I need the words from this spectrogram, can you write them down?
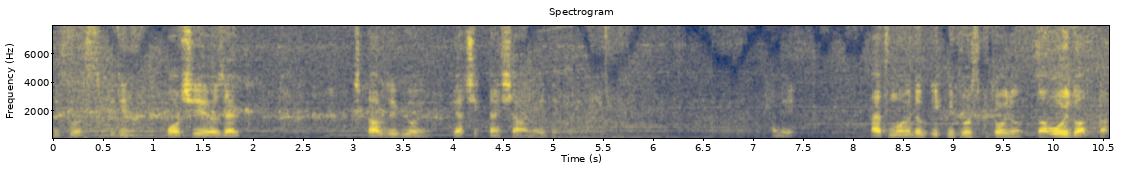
Need for Speed'in Porsche'ye özel çıkardığı bir oyun. Gerçekten şahaneydi. Hani Hayatımda oynadığım ilk Need for Speed oyunu da oydu hatta.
